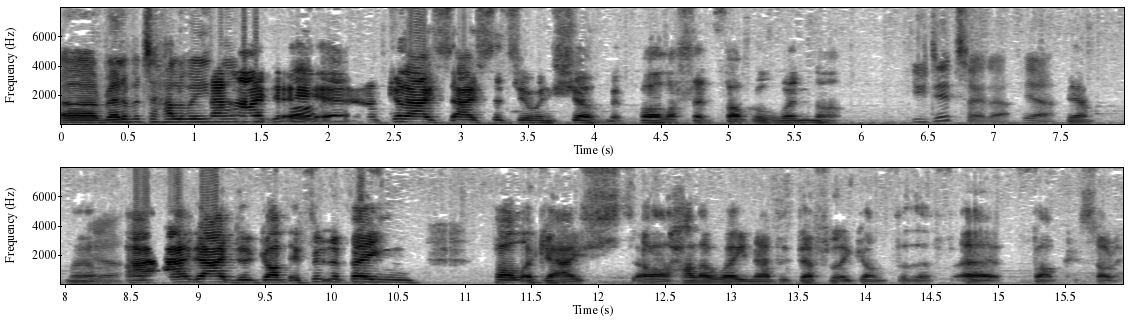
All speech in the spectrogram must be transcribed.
uh, relevant to Halloween? Than I, Fog? I, I, said to you you showed me Paul, I said Fog will win that. You did say that, yeah. Yeah. Well, Yeah. I, I, I'd have gone, if it had been Poltergeist or Halloween, I'd have definitely gone for the uh, Fog, sorry.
